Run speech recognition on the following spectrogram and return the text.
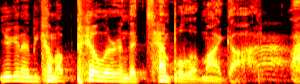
you're going to become a pillar in the temple of my God. Wow.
